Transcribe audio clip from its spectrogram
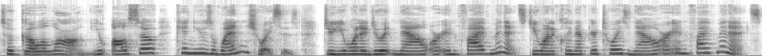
to go along. You also can use when choices. Do you want to do it now or in five minutes? Do you want to clean up your toys now or in five minutes?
